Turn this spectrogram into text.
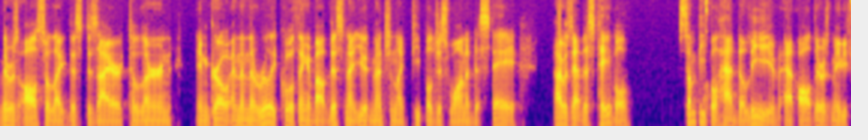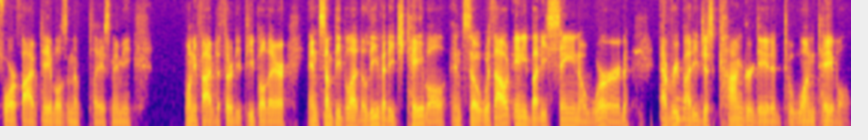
there was also like this desire to learn and grow. And then the really cool thing about this night, you had mentioned like people just wanted to stay. I was at this table. Some people had to leave at all. There was maybe four or five tables in the place, maybe 25 to 30 people there. And some people had to leave at each table. And so without anybody saying a word, mm-hmm. everybody just congregated to one table.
